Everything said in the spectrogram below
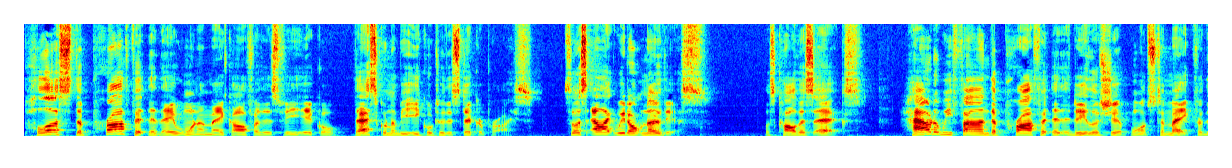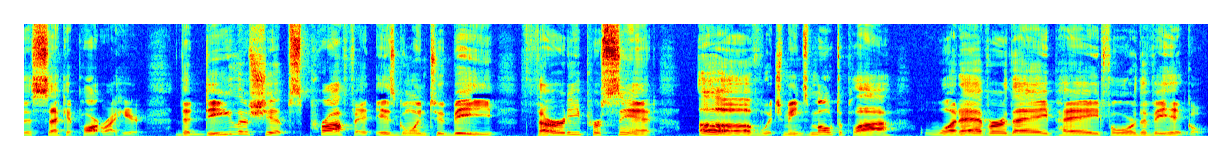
plus the profit that they want to make off of this vehicle, that's going to be equal to the sticker price. So let's act like we don't know this. Let's call this X. How do we find the profit that the dealership wants to make for this second part right here? The dealership's profit is going to be 30% of, which means multiply, whatever they paid for the vehicle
